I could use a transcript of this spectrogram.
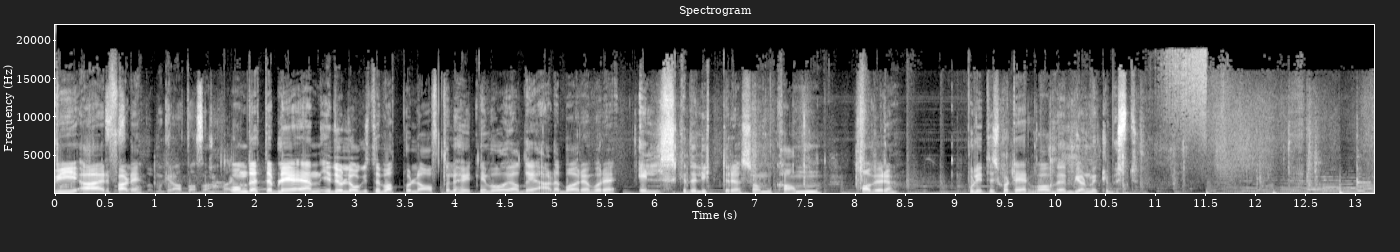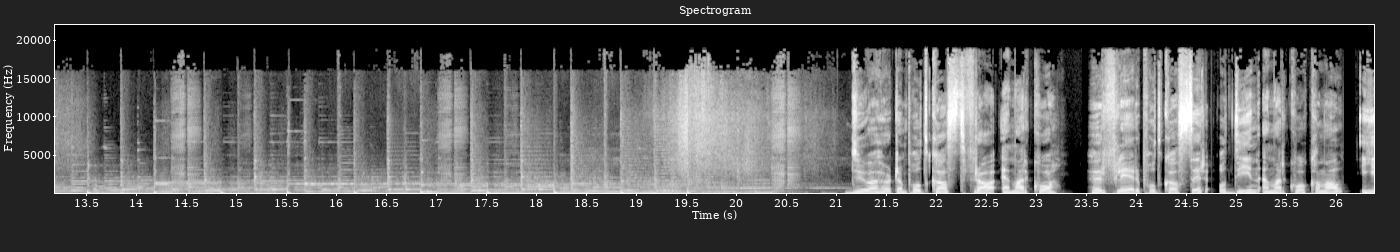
Vi er ferdig. altså. Om dette ble en ideologisk debatt på lavt eller høyt nivå, ja, det er det bare våre elskede lyttere som kan avgjøre. Politisk kvarter var ved Bjørn Myklebust. Du har hørt en podkast fra NRK. Hør flere podkaster og din NRK-kanal i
